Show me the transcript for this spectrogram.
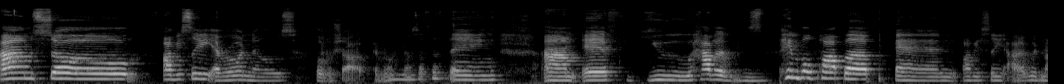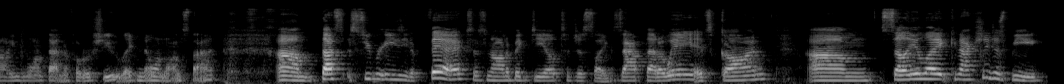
Um, so obviously everyone knows Photoshop. Everyone knows that's a thing. Um, if you have a pimple pop up, and obviously I would not even want that in a photo shoot. Like no one wants that. Um, that's super easy to fix. It's not a big deal to just like zap that away. It's gone. Um, cellulite can actually just be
